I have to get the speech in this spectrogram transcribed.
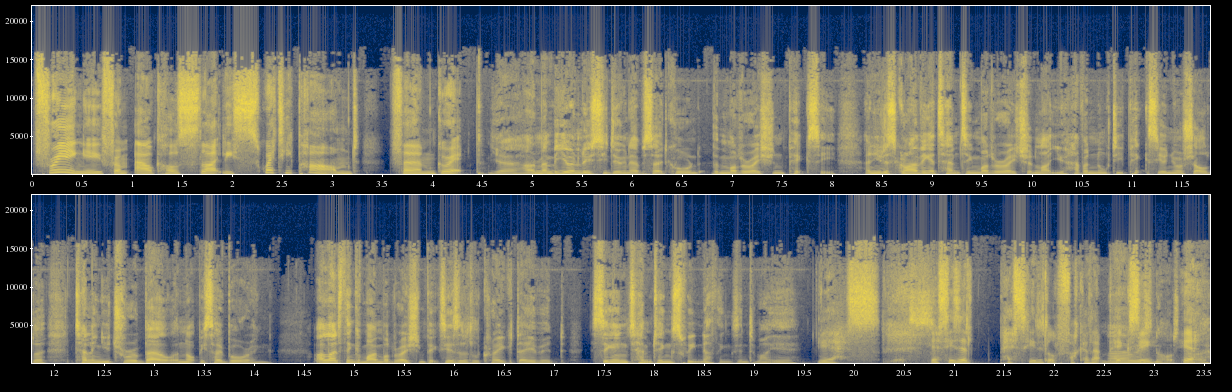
freeing you from alcohol's slightly sweaty palmed, firm grip. Yeah, I remember you and Lucy doing an episode called The Moderation Pixie, and you describing attempting moderation like you have a naughty pixie on your shoulder telling you to rebel and not be so boring. I like to think of my moderation pixie as a little Craig David, singing tempting sweet nothings into my ear. Yes. Yes. Yes, he's a pesky little fucker, that No, pixie. he's not, Yeah, no.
